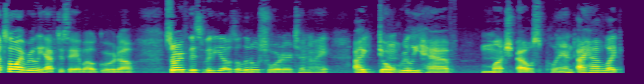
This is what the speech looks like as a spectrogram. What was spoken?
that's all I really have to say about Gourdo. Sorry if this video is a little shorter tonight. I don't really have much else planned. I have, like,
